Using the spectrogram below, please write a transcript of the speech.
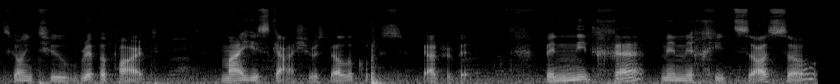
It's going to rip apart my hiskashrus belokus. God forbid. V'nidche mimechitzaso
